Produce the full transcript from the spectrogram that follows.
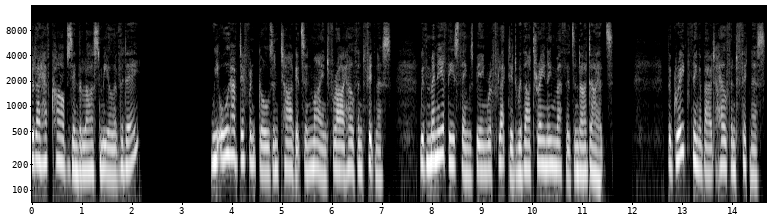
Should I have carbs in the last meal of the day? We all have different goals and targets in mind for our health and fitness, with many of these things being reflected with our training methods and our diets. The great thing about health and fitness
